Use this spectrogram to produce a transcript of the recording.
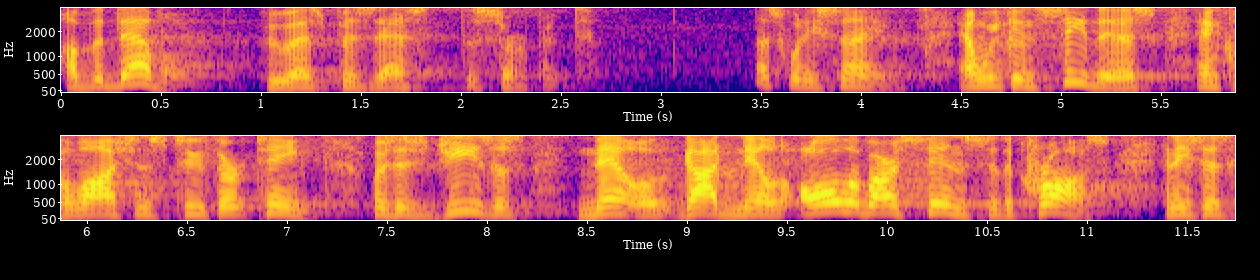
of the devil who has possessed the serpent. That's what he's saying. And we can see this in Colossians 2:13, where it says Jesus nailed, God nailed all of our sins to the cross. And he says,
